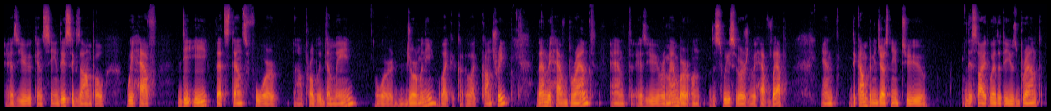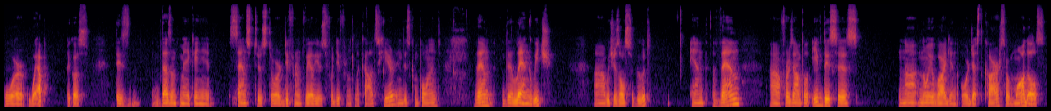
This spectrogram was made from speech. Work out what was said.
as you can see in this example, we have DE that stands for uh, probably domain or Germany, like a like country. Then we have brand, and as you remember on the Swiss version, we have web, and the company just need to decide whether to use brand or web because this doesn't make any sense to store different values for different locales here in this component. Then the language, uh, which is also good. And then, uh, for example, if this is Neue Wagen or just cars or models,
